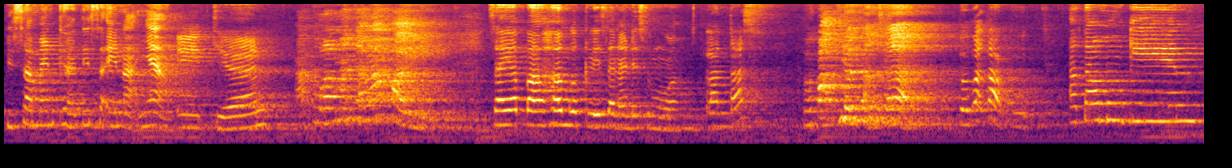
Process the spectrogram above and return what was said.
bisa main ganti seenaknya. Edian. Aturan macam apa ini? Saya paham kegelisahan Anda semua. Lantas, Bapak diam saja. Bapak takut. Atau mungkin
